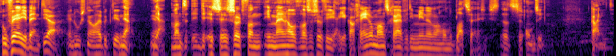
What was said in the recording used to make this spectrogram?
Hoe ver je bent. ja, en hoe snel heb ik dit? Ja, ja. want het is een soort van, in mijn hoofd was er zo van, ja, je kan geen roman schrijven die minder dan 100 bladzijden is. Dat is onzin. Kan niet.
